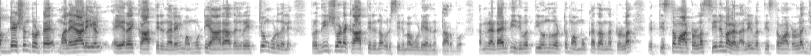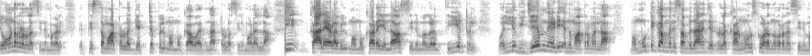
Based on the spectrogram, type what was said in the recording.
അപ്ഡേഷൻ തൊട്ട് മലയാളികൾ ഏറെ കാത്തിരുന്ന അല്ലെങ്കിൽ മമ്മൂട്ടി ആരാധകർ ഏറ്റവും കൂടുതൽ പ്രതീക്ഷയോടെ കാത്തിരുന്ന ഒരു സിനിമ കൂടിയായിരുന്നു ടർബോ. കാരണം രണ്ടായിരത്തി ഇരുപത്തി ഒന്ന് തൊട്ട് മമ്മൂക്ക തന്നിട്ടുള്ള വ്യത്യസ്തമായിട്ടുള്ള സിനിമകൾ അല്ലെങ്കിൽ വ്യത്യസ്തമായിട്ടുള്ള ജോണറിലുള്ള സിനിമകൾ വ്യത്യസ്തമായിട്ടുള്ള ഗെറ്റപ്പിൽ മമ്മൂക്ക വന്നിട്ടുള്ള സിനിമകളെല്ലാം ഈ കാലയളവിൽ മമ്മൂക്കയുടെ എല്ലാ സിനിമകളും തിയേറ്ററിൽ വലിയ വിജയം നേടി എന്ന് മാത്രമല്ല മമ്മൂട്ടി കമ്പനി സംവിധാനം ചെയ്തിട്ടുള്ള കണ്ണൂർ സ്കോഡ് എന്ന് പറയുന്ന സിനിമ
